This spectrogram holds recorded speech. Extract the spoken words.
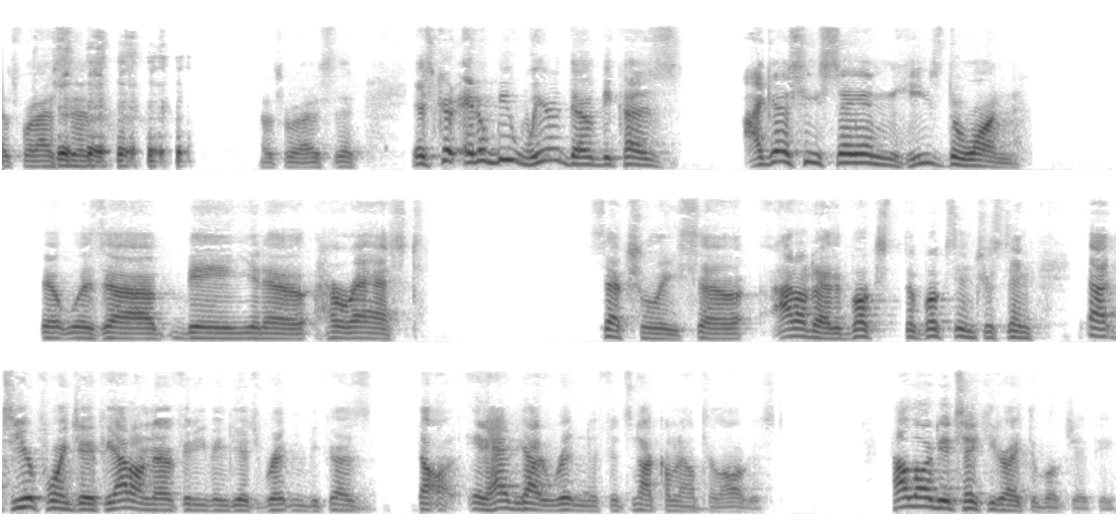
That's what I said. That's what I said. It's good. It'll be weird though because I guess he's saying he's the one that was uh, being, you know, harassed sexually. So I don't know. The book's the book's interesting. Uh, to your point, JP, I don't know if it even gets written because the, it hadn't got written if it's not coming out till August. How long did it take you to write the book, JP?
